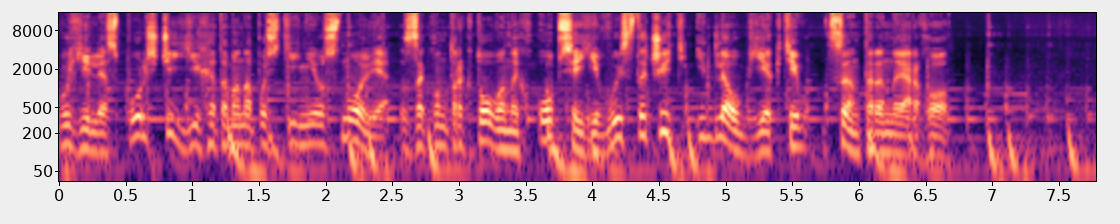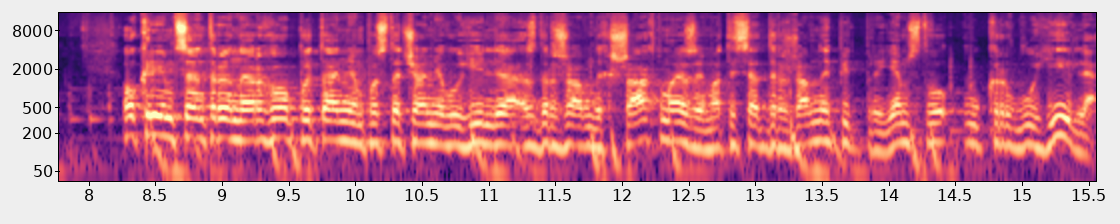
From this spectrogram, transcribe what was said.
Вугілля з Польщі їхатиме на постійній основі. Законтрактованих обсягів вистачить і для об'єктів Центренерго. Окрім Центренерго, питанням постачання вугілля з державних шахт має займатися державне підприємство Укрвугілля.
